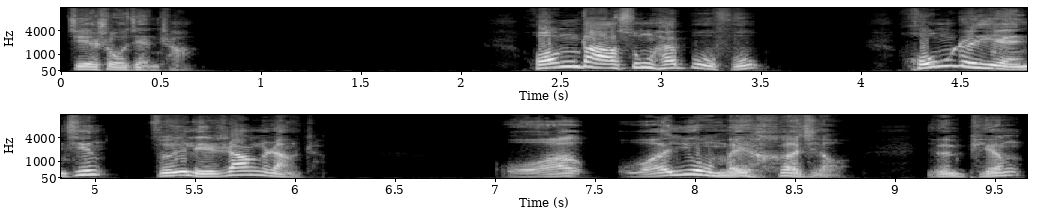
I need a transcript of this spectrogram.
接受检查。”黄大松还不服，红着眼睛，嘴里嚷嚷着：“我我又没喝酒，你们凭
